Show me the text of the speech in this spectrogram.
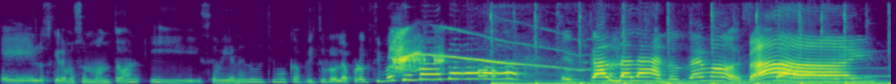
Eh, los queremos un montón y se viene el último capítulo la próxima semana. Escándala, nos vemos. Bye. Bye.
